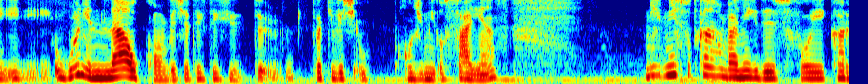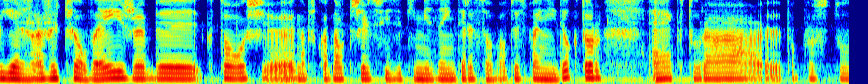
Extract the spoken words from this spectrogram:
i, i ogólnie nauką, wiecie, tych, tych, ty- takie wiecie, chodzi mi o science. Nie, nie spotkałam chyba nigdy w swojej karierze życiowej, żeby ktoś, e, na przykład nauczyciel z fizyki mnie zainteresował. To jest pani doktor, e, która e, po prostu,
